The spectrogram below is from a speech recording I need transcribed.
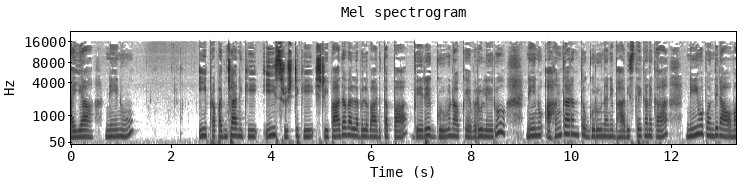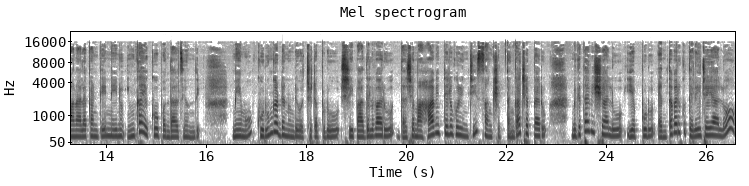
అయ్యా నేను ఈ ప్రపంచానికి ఈ సృష్టికి శ్రీపాద వల్లభుల వారు తప్ప వేరే గురువు నాకు ఎవరూ లేరు. నేను అహంకారంతో గురువునని భావిస్తే కనుక నీవు పొందిన అవమానాల కంటే నేను ఇంకా ఎక్కువ పొందాల్సి ఉంది. మేము కురుంగడ్డ నుండి వచ్చేటప్పుడు శ్రీపాదుల వారు దశ మహావిద్యల గురించి సంక్షిప్తంగా చెప్పారు. మిగతా విషయాలు ఎప్పుడు ఎంతవరకు తెలియజేయాలో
